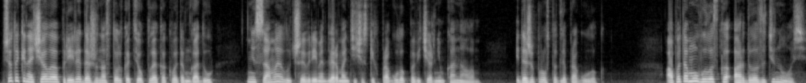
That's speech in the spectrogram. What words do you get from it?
Все-таки начало апреля, даже настолько теплое, как в этом году, не самое лучшее время для романтических прогулок по вечерним каналам. И даже просто для прогулок. А потому вылазка Ардела затянулась.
